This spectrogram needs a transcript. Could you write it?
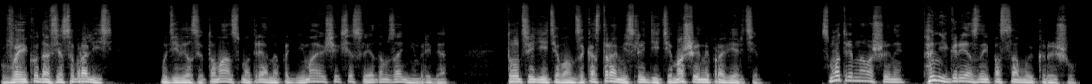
«Вы куда все собрались?» — удивился Туман, смотря на поднимающихся следом за ним ребят. «Тут сидите, вон за кострами следите, машины проверьте». Смотрим на машины. Они грязные по самую крышу.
